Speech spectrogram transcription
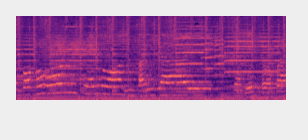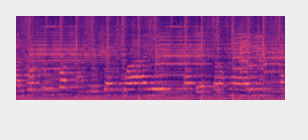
กบานก็คนแสนงอนไปใหญ่จะเด็ดดอกบานดอกตูมก็ทันแกว่งไว้จะเด็ดดอกไหนกัน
